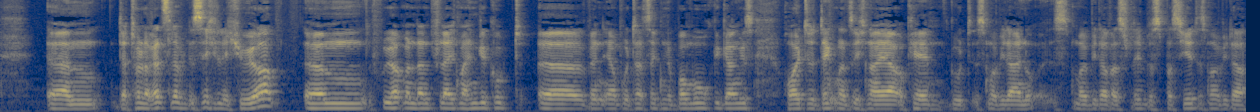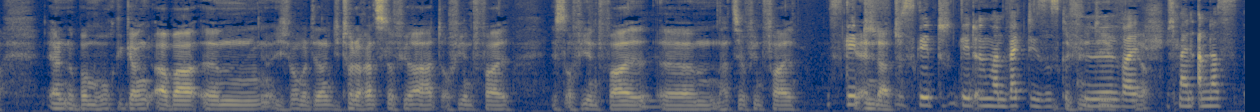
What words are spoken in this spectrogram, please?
Ähm, der Toleranzlevel ist sicherlich höher. Ähm, früher hat man dann vielleicht mal hingeguckt, äh, wenn irgendwo tatsächlich eine Bombe hochgegangen ist. Heute denkt man sich, naja, okay, gut, ist mal wieder eine, ist mal wieder was Schlimmes passiert, ist mal wieder irgendeine Bombe hochgegangen. Aber ähm, ich würde mal sagen, die Toleranz dafür hat auf jeden Fall, ist auf jeden Fall, ähm, hat sich auf jeden Fall es geht, geändert. Es geht, geht irgendwann weg, dieses Definitiv, Gefühl, weil ja. ich meine, anders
